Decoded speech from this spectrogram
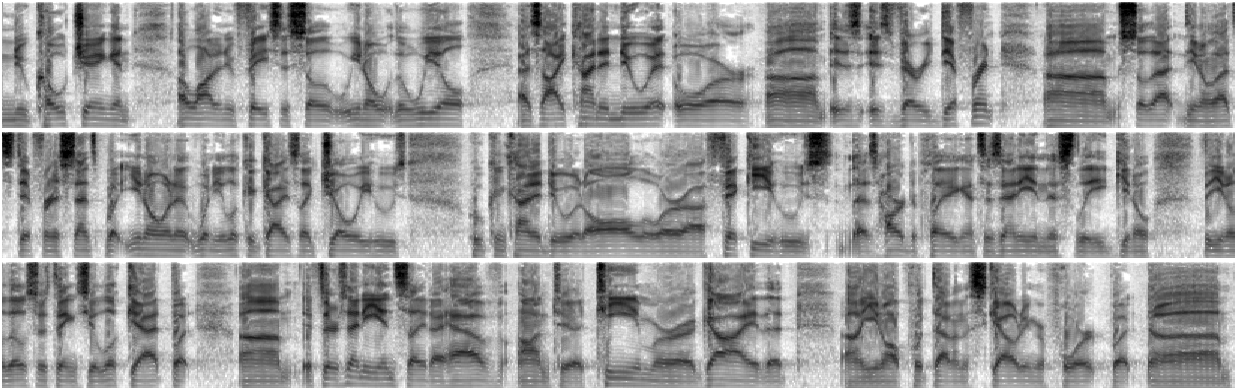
new coaching and a lot of new faces. So you know the wheel, as I kind of knew it, or um, is is very different. Um, so that you know that's different in a sense. But you know when, it, when you look at guys like Joey, who's who can kind of do it all, or uh, Ficky, who's as hard to play against as any in this league. You know, the, you know those are things you look at. But um, if there's any insight I have onto a team or a guy, that uh, you know I'll put that on the scouting report. But um,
